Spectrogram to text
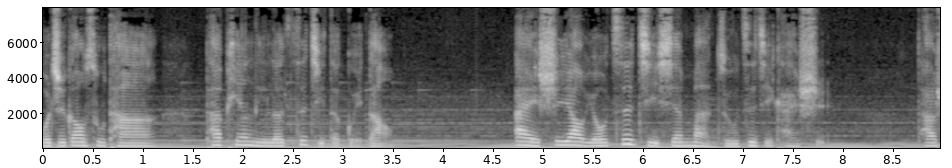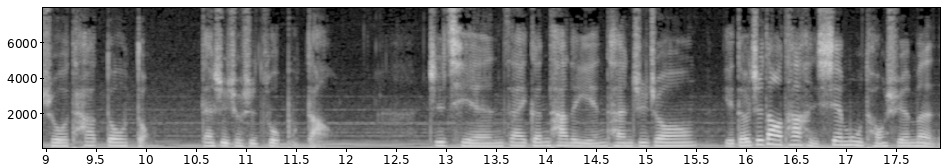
我只告诉她，她偏离了自己的轨道。爱是要由自己先满足自己开始。她说她都懂，但是就是做不到。之前在跟她的言谈之中，也得知到她很羡慕同学们，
